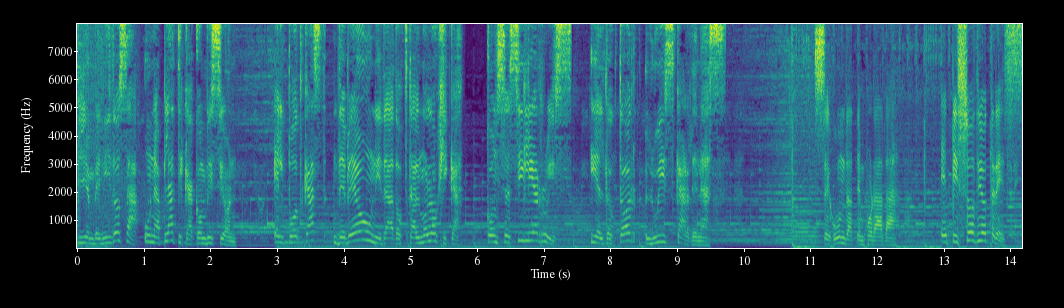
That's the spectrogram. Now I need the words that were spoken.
Bienvenidos a Una Plática con Visión, el podcast de Veo Unidad Oftalmológica con Cecilia Ruiz y el doctor Luis Cárdenas. Segunda temporada. Episodio 3.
